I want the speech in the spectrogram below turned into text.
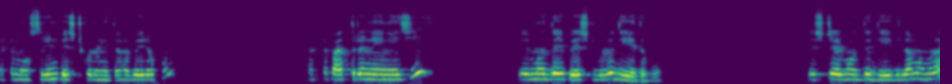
একটা মসৃণ পেস্ট করে নিতে হবে এরকম। একটা পাত্রে নিয়ে নিয়েছি। এর মধ্যে এই পেস্টগুলো দিয়ে দেবো। পেস্টের মধ্যে দিয়ে দিলাম আমরা।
